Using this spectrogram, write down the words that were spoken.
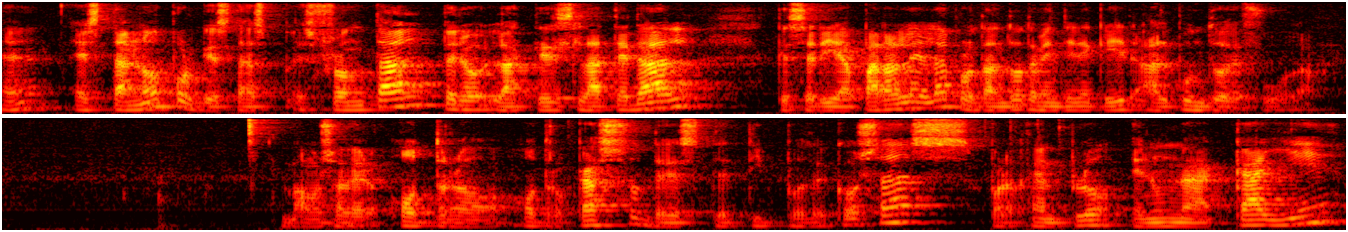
¿Eh? Esta no, porque esta es, frontal, pero la que es lateral, que sería paralela, por lo tanto también tiene que ir al punto de fuga. Vamos a ver otro, otro caso de este tipo de cosas. Por ejemplo, en una calle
